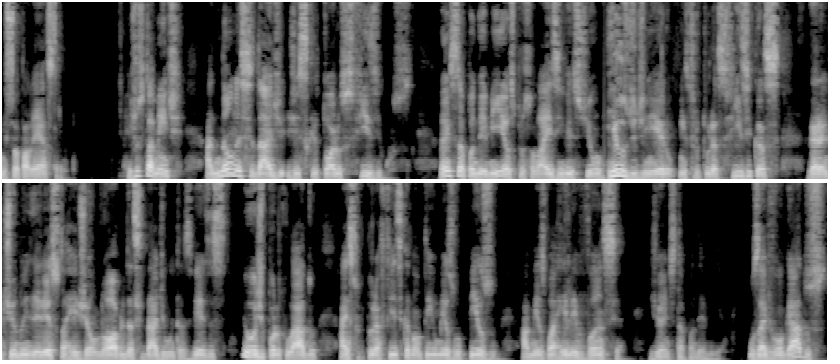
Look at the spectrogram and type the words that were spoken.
em sua palestra é justamente a não necessidade de escritórios físicos. Antes da pandemia, os profissionais investiam rios de dinheiro em estruturas físicas, garantindo o endereço na região nobre da cidade muitas vezes, e hoje, por outro lado, a estrutura física não tem o mesmo peso, a mesma relevância diante da pandemia. Os advogados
